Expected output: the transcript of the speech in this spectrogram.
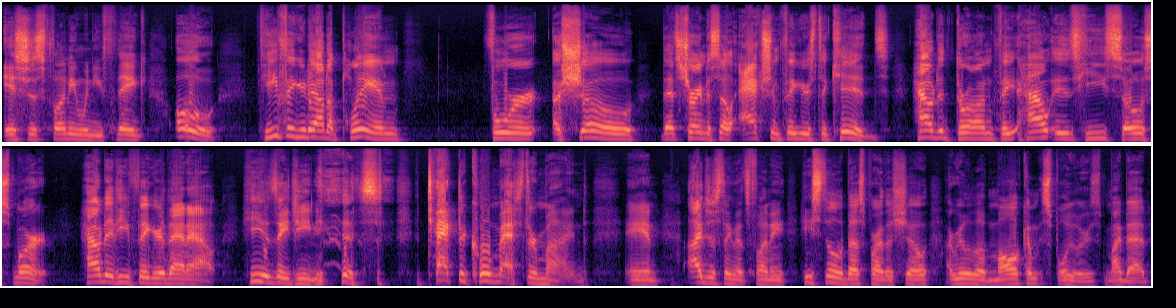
It's just funny when you think, oh, he figured out a plan for a show that's trying to sell action figures to kids. How did Thrawn, fi- how is he so smart? How did he figure that out? He is a genius, tactical mastermind. And I just think that's funny. He's still the best part of the show. I really love Maul coming. Spoilers, my bad.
